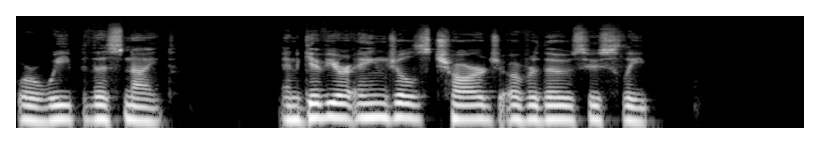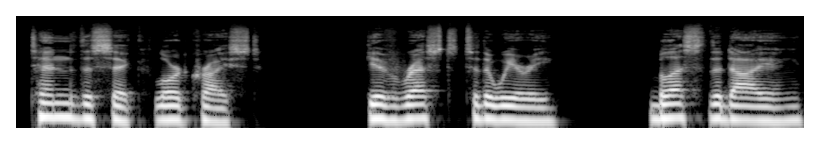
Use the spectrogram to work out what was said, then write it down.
or weep this night, and give your angels charge over those who sleep. Tend the sick, Lord Christ. Give rest to the weary. Bless the dying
